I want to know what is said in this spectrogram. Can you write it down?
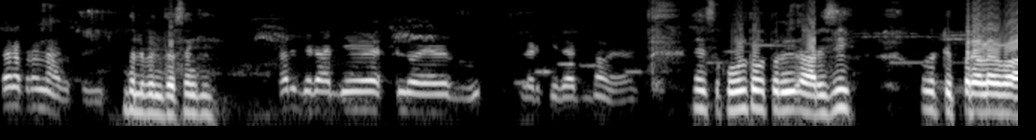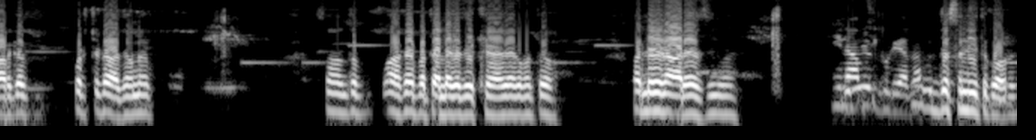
ਸਰ ਆਪਣਾ ਨਾਮ ਦੱਸੋ ਜੀ। ਬਲਵਿੰਦਰ ਸਿੰਘ ਜੀ। ਸਰ ਜਿਹੜਾ ਅੱਜ ਐਕਸੀਡੈਂਟ ਹੋਇਆ ਲੜਕੀ ਦਾ ਕਿਦਾਂ ਹੋਇਆ? ਇਹ ਸਕੂਲ ਤੋਂ ਤੁਰੀ ਆ ਰਹੀ ਸੀ। ਉਹ ਟਿੱਪਰ ਵਾਲਾ ਵਾਰ ਕੇ ਉੱਪਰ ਚੜਾ ਦਿਆ ਉਹਨੇ। ਸਾਨੂੰ ਤਾਂ ਆ ਕੇ ਪਤਾ ਲੱਗਾ ਦੇਖਿਆ ਜਦ ਮਤਲਬ ਲੈਣ ਆ ਰਿਹਾ ਸੀ ਮੈਂ। ਕੀ ਨਾਮ ਸੀ ਗੁੜੀਆ ਦਾ? ਜਸਨੀਤ ਕੌਰ।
